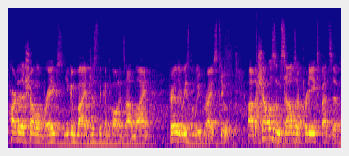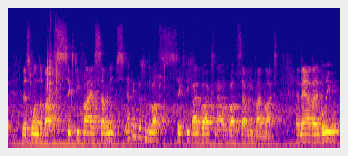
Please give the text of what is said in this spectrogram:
part of the shovel breaks, you can buy just the components online fairly reasonably priced too. Uh, the shovels themselves are pretty expensive. This one's about 65, 70, I think this one's about 65 bucks and that one's about 75 bucks. And they have, I believe,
